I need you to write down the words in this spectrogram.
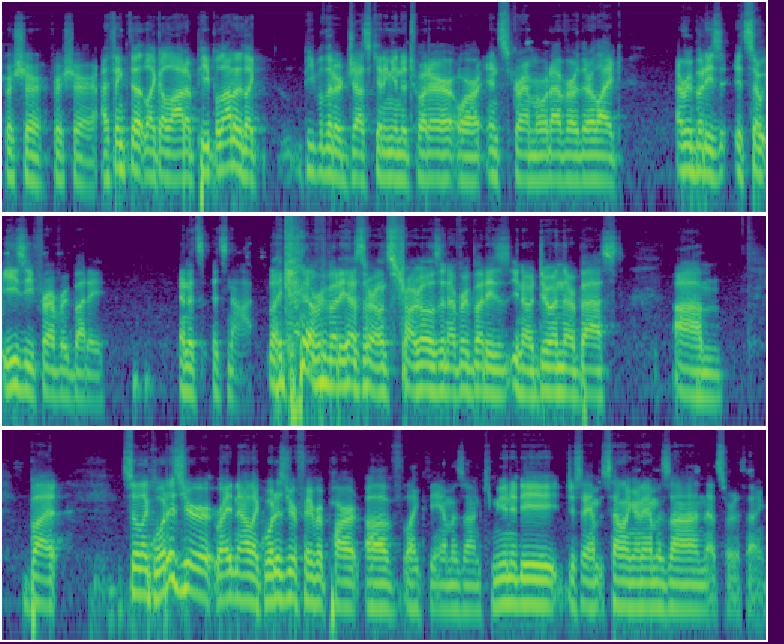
For sure, for sure. I think that like a lot of people, a lot of like people that are just getting into Twitter or Instagram or whatever, they're like, everybody's. It's so easy for everybody, and it's it's not. Like everybody has their own struggles, and everybody's you know doing their best. Um, but so like, what is your right now? Like, what is your favorite part of like the Amazon community? Just am- selling on Amazon, that sort of thing.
